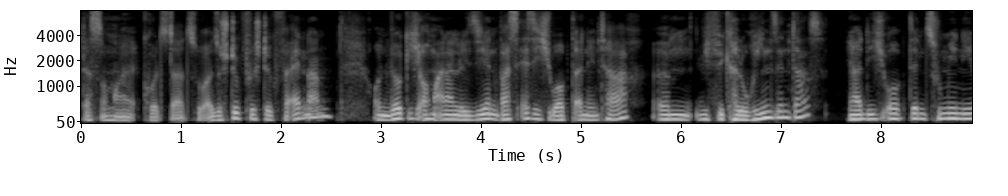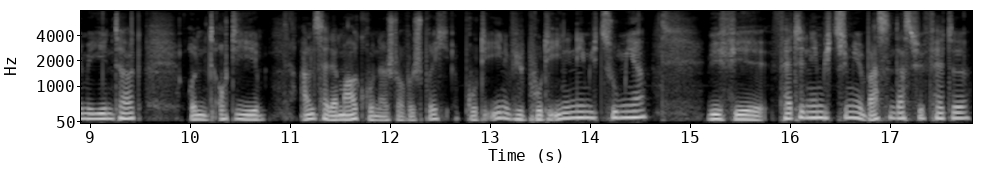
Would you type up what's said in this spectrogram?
Das nochmal kurz dazu. Also Stück für Stück verändern und wirklich auch mal analysieren, was esse ich überhaupt an den Tag? Ähm, wie viele Kalorien sind das? Ja, die ich überhaupt denn zu mir nehme jeden Tag. Und auch die Anzahl der Makronährstoffe, sprich Proteine, wie viele Proteine nehme ich zu mir? Wie viel Fette nehme ich zu mir? Was sind das für Fette?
